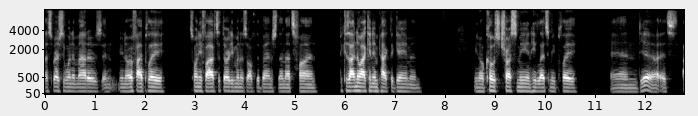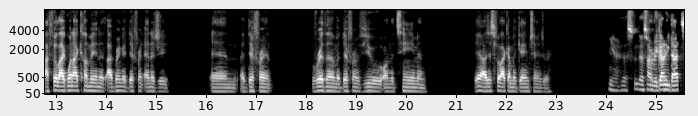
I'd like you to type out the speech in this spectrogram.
especially when it matters. And you know, if I play 25 to 30 minutes off the bench, then that's fine because I know I can impact the game and you know, coach trusts me and he lets me play. And yeah, it's I feel like when I come in, I bring a different energy and a different rhythm, a different view on the team, and yeah, I just feel like I'm a game changer. Yeah, that's that's uh, regarding sure. that.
